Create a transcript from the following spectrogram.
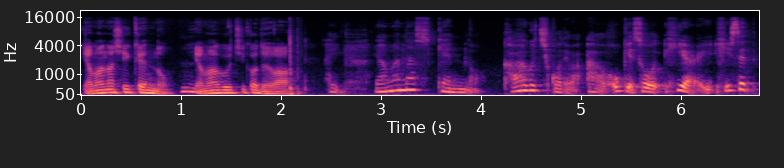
山梨県の山口湖でははい、山梨県の川口湖では、あ、OK, so here, he said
